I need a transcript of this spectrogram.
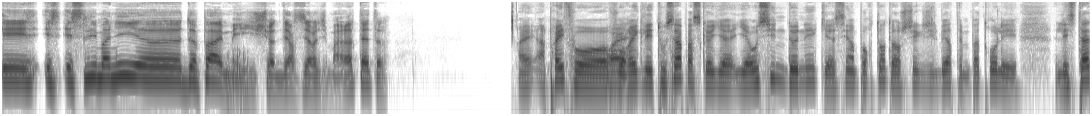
et, et, et Slimani euh, de paille. Mais je suis adversaire, j'ai mal à la tête. Ouais, après, il faut, Ouais. faut régler tout ça parce qu'il y, a- il y a aussi une donnée qui est assez importante. Alors, je sais que Gilbert n'aime pas trop les, les stats,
